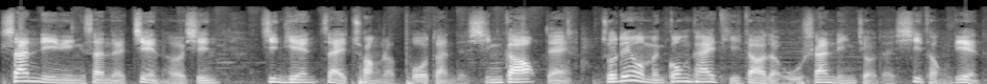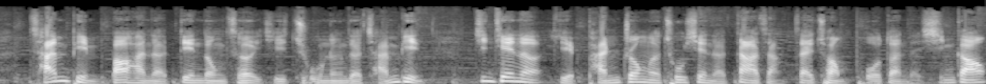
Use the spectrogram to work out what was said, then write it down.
三零零三的建和兴，今天再创了波段的新高。对，昨天我们公开提到的五三零九的系统电产品，包含了电动车以及储能的产品，今天呢也盘中呢出现了大涨，再创波段的新高。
